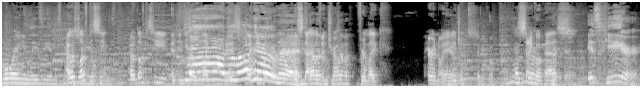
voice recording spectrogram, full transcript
boring and lazy in this. I would love shitty to see. I would love to see an intro Yeah, like this, I love like in him! Look at that. style got of a- intro a- for like paranoia agents, That'd be cool. Yes, sir. psychopaths. It's here.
